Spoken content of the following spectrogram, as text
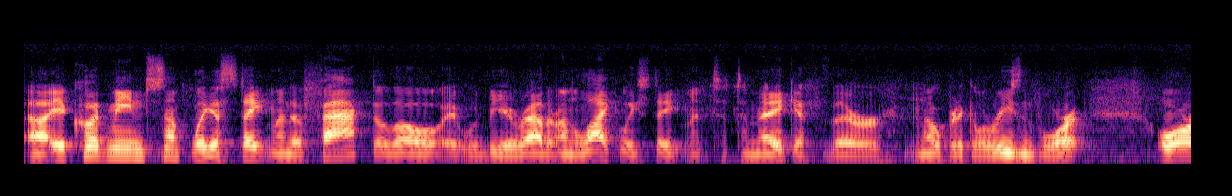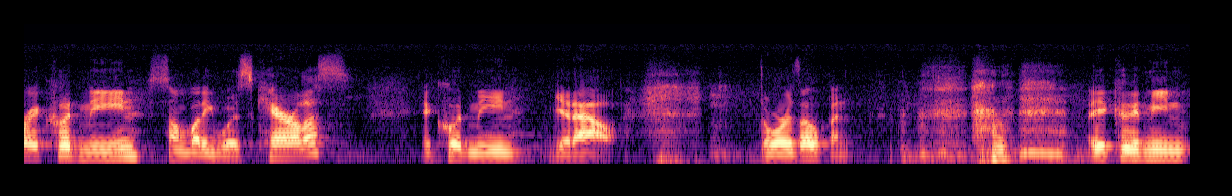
Uh, it could mean simply a statement of fact, although it would be a rather unlikely statement to, to make if there were no particular reason for it. Or it could mean somebody was careless. It could mean get out. door is open. it could mean,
